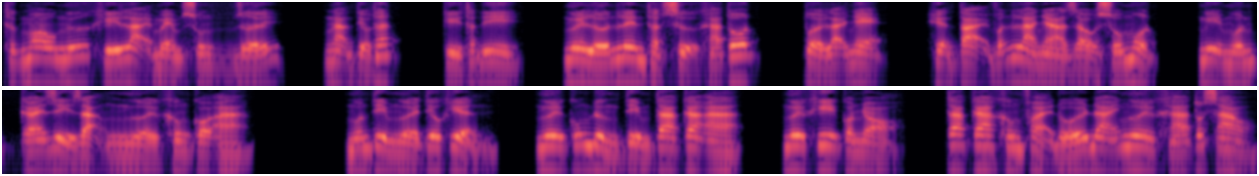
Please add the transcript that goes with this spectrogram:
thực mau ngữ khí lại mềm xuống dưới, ngạn tiểu thất, kỳ thật đi, ngươi lớn lên thật sự khá tốt, tuổi lại nhẹ, hiện tại vẫn là nhà giàu số một, nghĩ muốn cái gì dạng người không có a. Muốn tìm người tiêu khiển, ngươi cũng đừng tìm ta ca à. ngươi khi còn nhỏ, ta ca không phải đối đãi ngươi khá tốt sao.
